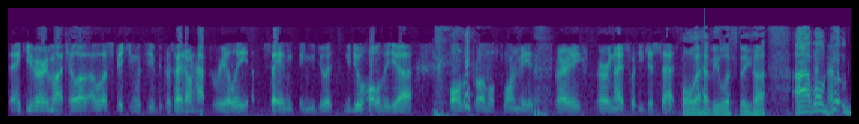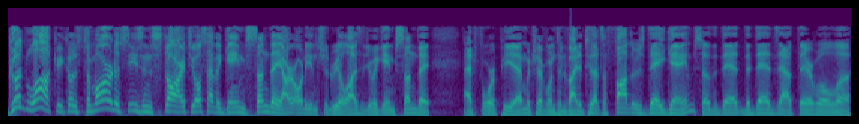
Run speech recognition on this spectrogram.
Thank you very much. I love, I love speaking with you because I don't have to really say anything. You do it. You do all the uh, all the promo for me. It's very very nice what you just said. All the heavy lifting, huh? Uh, well, good, good luck because tomorrow the season starts. You also have a game Sunday. Our audience should realize that you have a game Sunday at 4 p.m., which everyone's invited to. That's a Father's Day game, so the dad the dads out there will uh,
